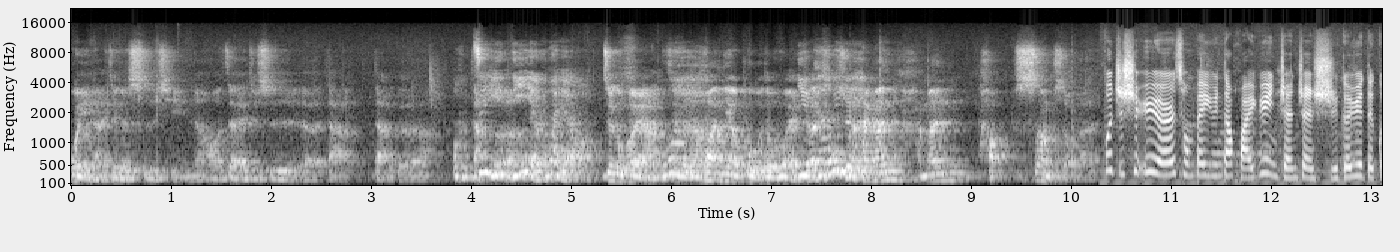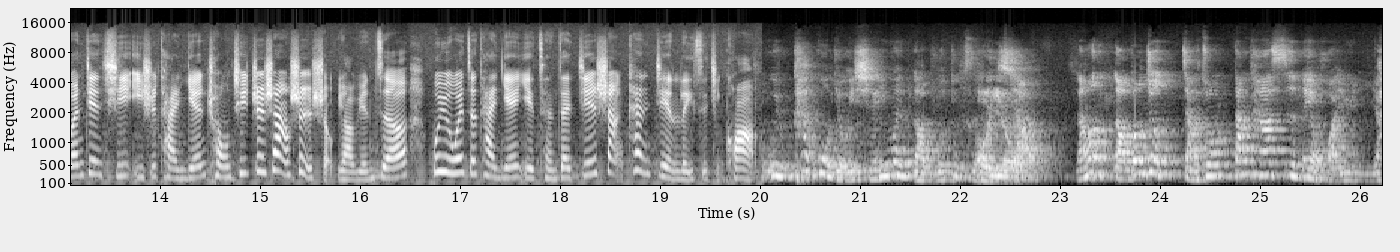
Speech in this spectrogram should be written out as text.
喂奶这个事情，然后再就是呃打打嗝啊。哦，这你你也会哦？这个会啊，这个换尿布我都会，也可以，还蛮还蛮好上手了。不只是育儿，从备孕到怀孕，整整十个月的关键期，医师坦言，宠妻至上是首要原则。胡宇威则坦言，也曾在街上看见类似情况。我有看过有一些，因为老婆肚子很小，然后老公就假装当她是没有怀孕一样，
